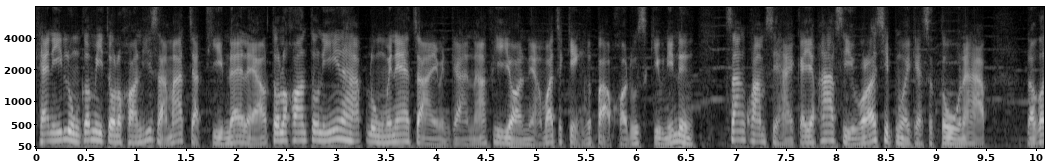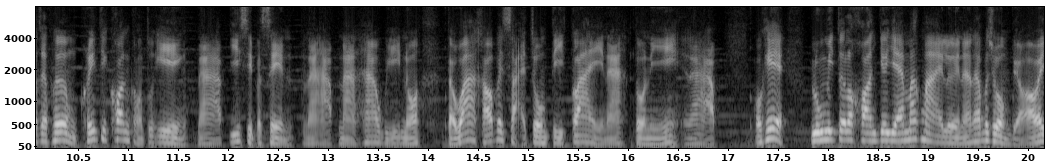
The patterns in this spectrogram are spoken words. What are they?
แค่นี้ลุงก็มีตัวละครที่สามารถจัดทีมได้แล้ว ตัวละครตัวนี้นะครับ ลุงไม่แน่ใจเหมือนกันนะพียอนเนี่ยว่าจะเก่งหรือเปล่าขอดูสกิลนิดนึง สร้างความเสียหายกายภาพ 410 หน่วยแก่ศัตรูนะครับ เราก็จะเพิ่มคริติคอนของตัวเองนะครับ20%นะครับนาน 5 วิเนาะแต่ว่าเขาไปสายโจมตีใกล้นะตัวนี้นะครับโอเค ลุงมีตัวละครเยอะแยะมากมายเลยนะท่านผู้ชมเดี๋ยวเอาไว้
